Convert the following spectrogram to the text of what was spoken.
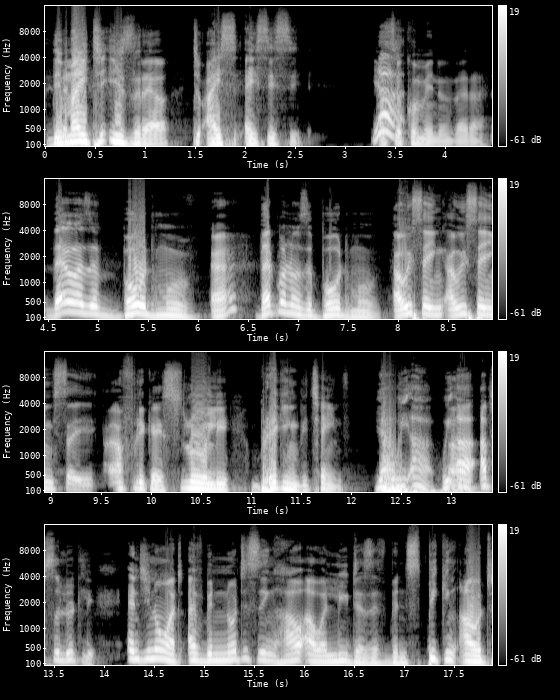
the mighty Israel to IC- ICC. Yeah. What's your comment on that? That was a bold move. Huh? That one was a bold move. Are we saying? Are we saying say, Africa is slowly breaking the chains? Yeah, we are. We Uh. are. Absolutely. And you know what? I've been noticing how our leaders have been speaking out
